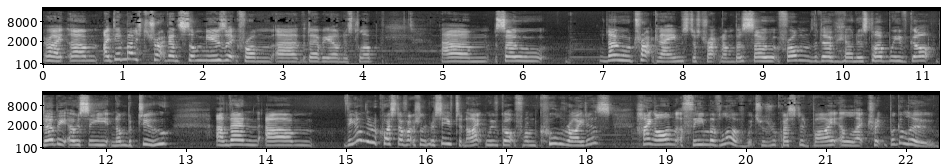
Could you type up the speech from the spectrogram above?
Right, um, I did manage to track down some music from uh, the Derby Owners Club. Um, so, no track names, just track numbers. So, from the Derby Owners Club, we've got Derby OC number two, and then um, the only request I've actually received tonight we've got from Cool Riders Hang On, a Theme of Love, which was requested by Electric Boogaloo.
